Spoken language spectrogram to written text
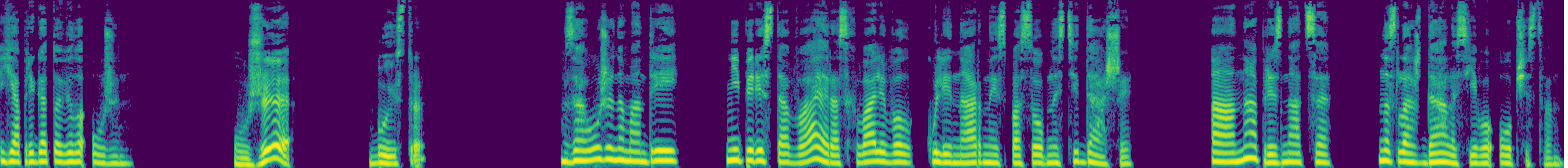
Я приготовила ужин. Уже? Быстро. За ужином Андрей, не переставая, расхваливал кулинарные способности Даши, а она, признаться, наслаждалась его обществом.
